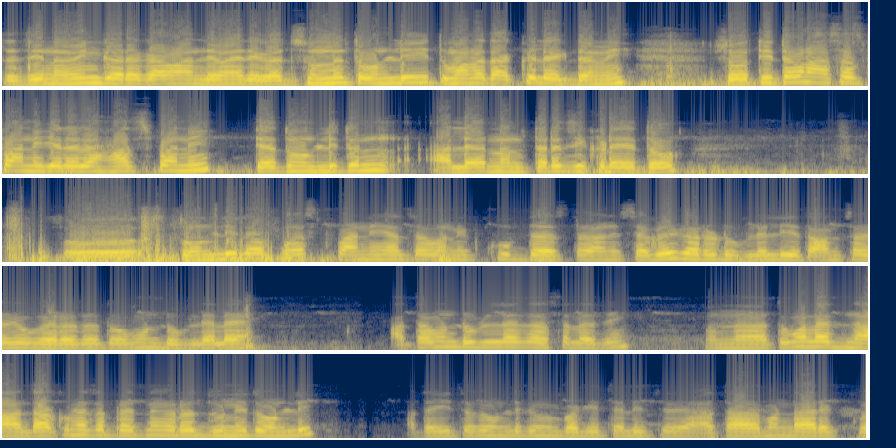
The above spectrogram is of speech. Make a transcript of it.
तर जी नवीन घरं का बांधली माहिती आहे का? जुनं तोंडली तुम्हाला दाखवलं एकदा मी. सो तिथं पण असंच पाणी केलेलं आहे. हाच पाणी त्या तोंडलीतून आल्यानंतरच इकडे येतो. सो तोंडलीला फर्स्ट पाणी आलं आणि खूप जास्त आणि सगळी घरं डुबलेली आहेत. आमचा जो घर होता तो पण डुबलेला आहे. आता पण डुबलेलाच असेल आधी पण तुम्हाला दाखवण्याचा प्रयत्न करत जुनी तोंडली. आता इथं तोंडली तुम्ही बघितलेलीच इथे आता आपण डायरेक्ट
